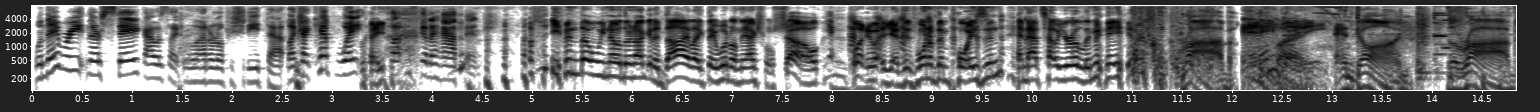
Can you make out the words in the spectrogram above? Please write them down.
When they were eating their steak, I was like, "Oh, I don't know if you should eat that." Like I kept waiting, Right. something's gonna happen. Even though we know they're not going to die like they would on the actual show. What? Yeah, is one of them poisoned, and that's how you're eliminated? Rob, anybody, and Dawn. The Rob,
